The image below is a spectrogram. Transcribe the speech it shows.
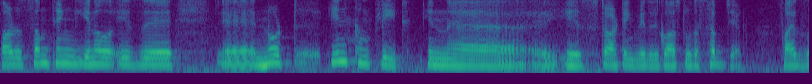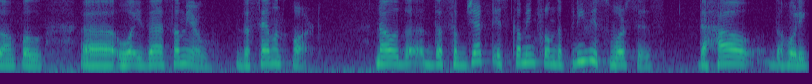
or something you know is uh, uh, not incomplete in uh, is starting with regards to the subject. For example, وَإِذَا سَمِعُوا the seventh part. Now the, the subject is coming from the previous verses, the how the Holy,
